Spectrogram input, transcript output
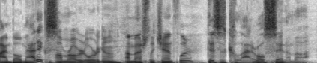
I'm Bo Maddox. I'm Robert Ortegon. I'm Ashley Chancellor. this is Collateral Cinema.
